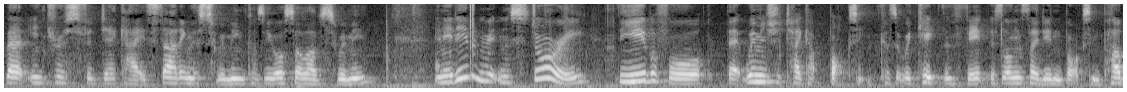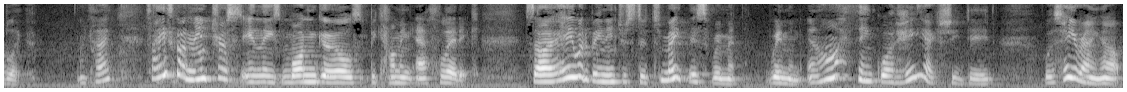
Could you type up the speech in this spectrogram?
that interest for decades, starting with swimming because he also loves swimming. And he'd even written a story the year before that women should take up boxing because it would keep them fit as long as they didn't box in public. Okay? So he's got an interest in these modern girls becoming athletic. So he would have been interested to meet this women, women. And I think what he actually did was he rang up,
